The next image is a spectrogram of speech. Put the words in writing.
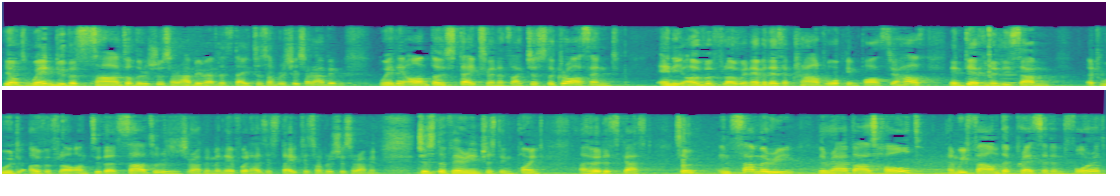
He holds, when do the sides of the Rosh Hashanah have the status of Rosh Hashanah? Where there aren't those stakes, when it's like just the grass and any overflow, whenever there's a crowd walking past your house, then definitely some it would overflow onto the sides of Rosh and therefore it has a status of Rosh Hashanah. Just a very interesting point I heard discussed. So, in summary, the rabbis hold, and we found the precedent for it,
